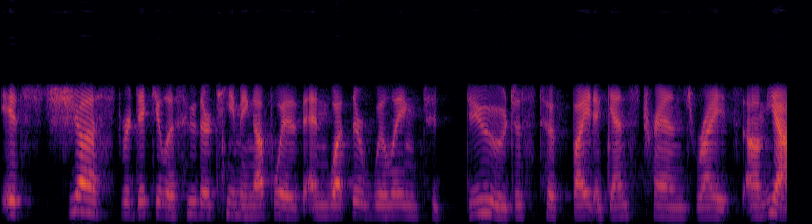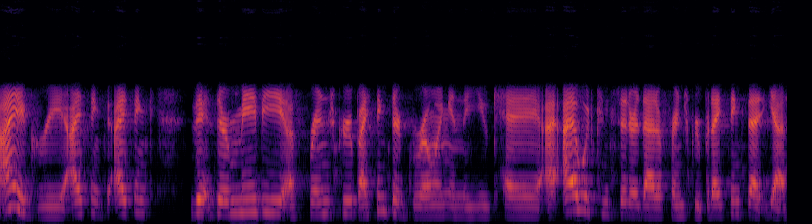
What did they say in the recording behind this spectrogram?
it's just ridiculous who they're teaming up with and what they're willing to do just to fight against trans rights. Um, yeah, I agree. I think I think that there may be a fringe group. I think they're growing in the UK. I, I would consider that a fringe group, but I think that yes,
